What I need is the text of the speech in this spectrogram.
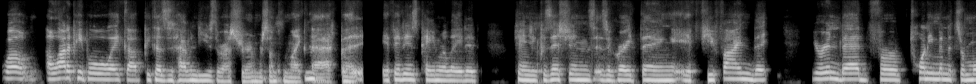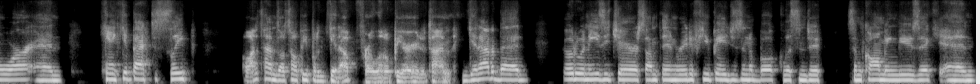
well a lot of people will wake up because of having to use the restroom or something like mm-hmm. that but if it is pain related changing positions is a great thing. If you find that you're in bed for 20 minutes or more and can't get back to sleep, a lot of times I'll tell people to get up for a little period of time. Get out of bed, go to an easy chair or something, read a few pages in a book, listen to some calming music, and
